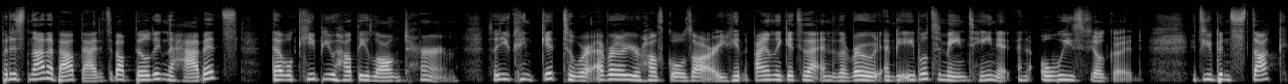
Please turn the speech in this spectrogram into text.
but it's not about that. It's about building the habits that will keep you healthy long term. So you can get to wherever your health goals are. You can finally get to that end of the road and be able to maintain it and always feel good. If you've been stuck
